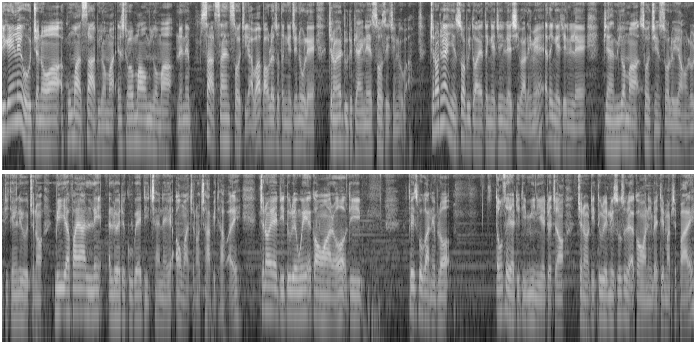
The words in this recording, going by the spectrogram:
ဒီ game လေးကိုကျွန်တော်ကအခုမှစပြီးတော့မှ install မောင်းပြီးတော့မှနည်းနည်းစစမ်းဆော့ကြည့်တာပါဘာလို့လဲဆိုတငယ်ချင်းတို့လည်းကျွန်တော်ရဲ့အတူတပြိုင်တည်းဆော့စေခြင်းလို့ပါကျွန်တော်ထက်အရင်ဆော့ပြီးသွားတဲ့တငယ်ချင်းတွေလည်းရှိပါလိမ့်မယ်အဲတငယ်ချင်းတွေလည်းပြန်ပြီးတော့မှဆော့ခြင်းဆော့လို့ရအောင်လို့ဒီ game လေးကိုကျွန်တော် media fire link အလွယ်တကူပဲဒီ channel ရဲ့အောက်မှာကျွန်တော်ချပေးထားပါတယ်ကျွန်တော်ရဲ့ဒီသူတွေဝင်းအကောင့်ကတော့ဒီ Facebook ကနေ blog 30ရက်တီတီမိနေတဲ့အတွက်ကြောင့်ကျွန်တော်ဒီသူတွေနေဆိုးဆိုတဲ့အကောင့်ကနေပဲတင်มาဖြစ်ပါတယ်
